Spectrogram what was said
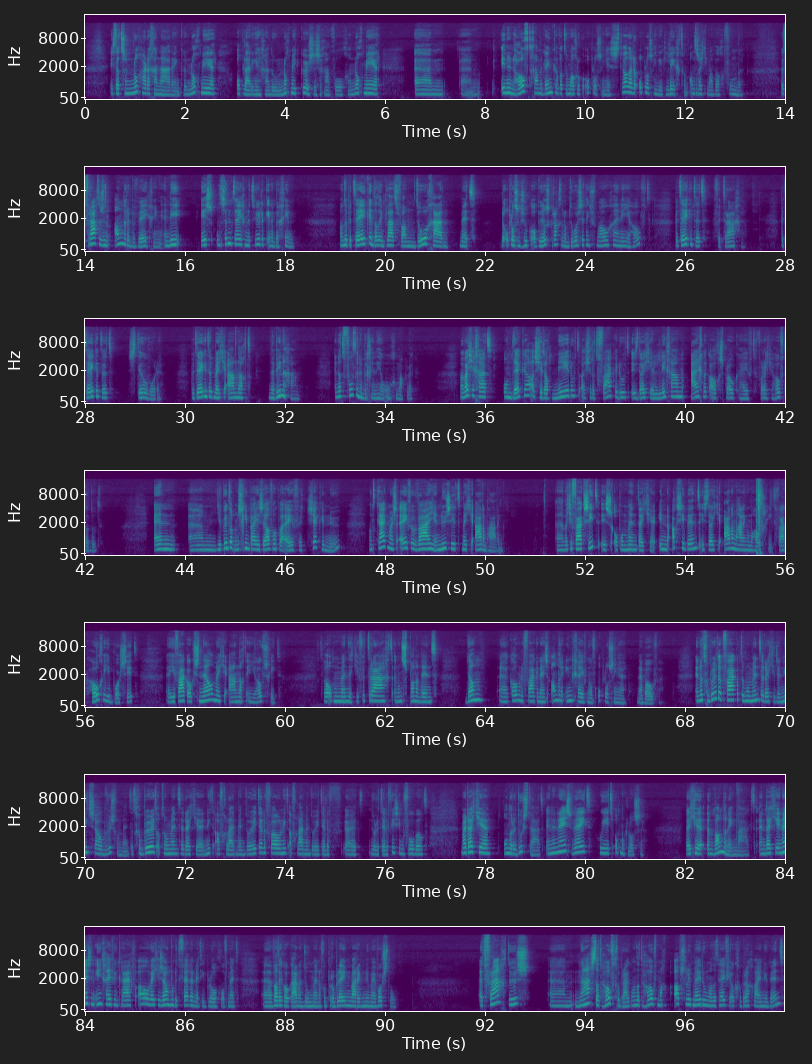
is dat ze nog harder gaan nadenken, nog meer opleidingen gaan doen, nog meer cursussen gaan volgen, nog meer um, um, in hun hoofd gaan bedenken wat de mogelijke oplossing is. Terwijl daar de oplossing niet ligt, want anders had je hem al wel gevonden. Het vraagt dus een andere beweging en die is ontzettend tegen natuurlijk in het begin. Want het betekent dat in plaats van doorgaan met de oplossing zoeken op wilskracht en op doorzettingsvermogen en in je hoofd, betekent het vertragen. Betekent het stil worden. Betekent het met je aandacht naar binnen gaan. En dat voelt in het begin heel ongemakkelijk. Maar wat je gaat ontdekken als je dat meer doet, als je dat vaker doet, is dat je lichaam eigenlijk al gesproken heeft voordat je hoofd dat doet. En um, je kunt dat misschien bij jezelf ook wel even checken nu. Want kijk maar eens even waar je nu zit met je ademhaling. Uh, wat je vaak ziet is op het moment dat je in de actie bent, is dat je ademhaling omhoog schiet. Vaak hoog in je borst zit. Uh, je vaak ook snel met je aandacht in je hoofd schiet. Terwijl op het moment dat je vertraagt en ontspannen bent, dan uh, komen er vaak ineens andere ingevingen of oplossingen naar boven. En dat gebeurt ook vaak op de momenten dat je er niet zo bewust van bent. Het gebeurt op de momenten dat je niet afgeleid bent door je telefoon, niet afgeleid bent door, je uh, door de televisie bijvoorbeeld, maar dat je onder de douche staat en ineens weet hoe je iets op moet lossen. Dat je een wandeling maakt en dat je ineens een ingeving krijgt van, oh weet je, zo moet het verder met die blog of met uh, wat ik ook aan het doen ben of een probleem waar ik nu mee worstel. Het vraagt dus um, naast dat hoofdgebruik, want dat hoofd mag absoluut meedoen, want het heeft je ook gebracht waar je nu bent,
